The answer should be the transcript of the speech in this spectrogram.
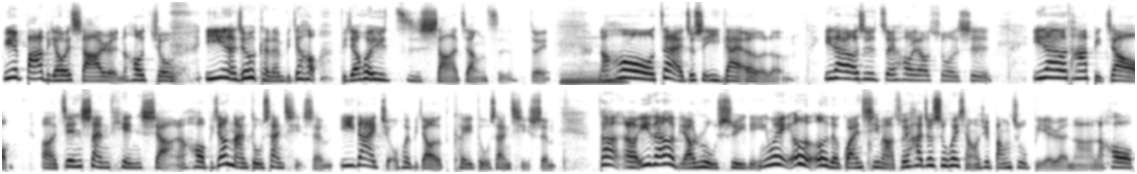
因为八比较会杀人，然后九一呢就可能比较比较会去自杀这样子，对。然后再来就是一代二了，一代二是最后要说的是，一代二他比较。呃，兼善天下，然后比较难独善其身。一代九会比较可以独善其身，但呃，一代二比较入世一点，因为二二的关系嘛，所以他就是会想要去帮助别人啊，然后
